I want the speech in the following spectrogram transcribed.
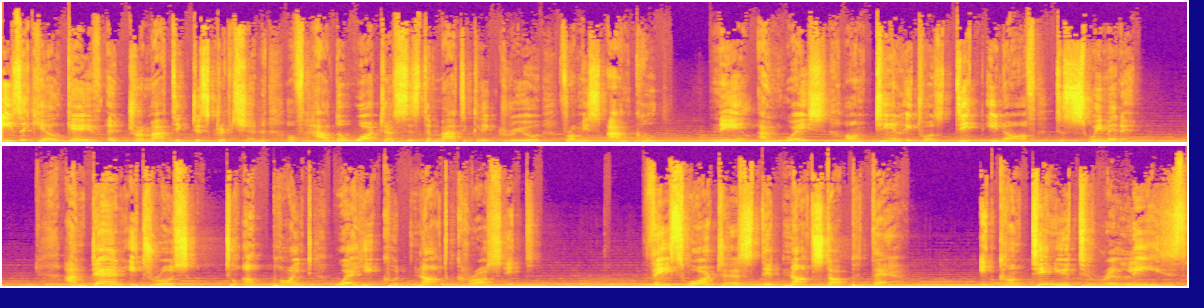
Ezekiel gave a dramatic description of how the water systematically grew from his ankle, knee, and waist until it was deep enough to swim in it. And then it rose to a point where he could not cross it. These waters did not stop there, it continued to release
